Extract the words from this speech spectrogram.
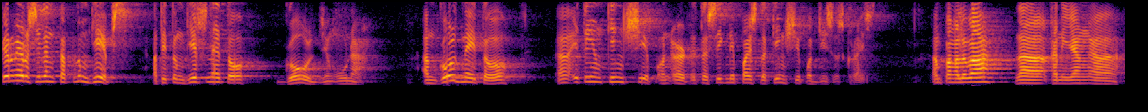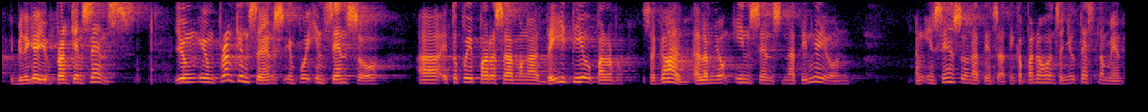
Pero meron silang tatlong gifts. At itong gifts na ito, gold yung una. Ang gold na ito, uh, ito yung kingship on earth. Ito signifies the kingship of Jesus Christ. Ang pangalawa na kaniyang uh, ibinigay, yung frankincense. Yung, yung frankincense, yung po insenso, uh, ito po para sa mga deity o para sa God. Alam niyo, ang incense natin ngayon, ang insenso natin sa ating kapanahon sa New Testament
